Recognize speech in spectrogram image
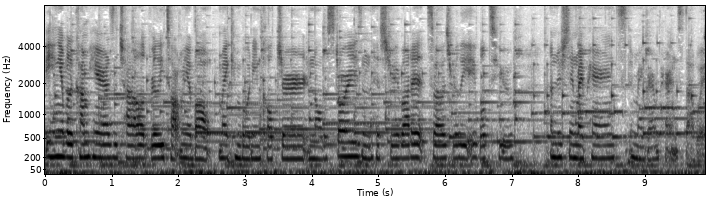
being able to come here as a child really taught me about my Cambodian culture and all the stories and the history about it. So I was really able to understand my parents and my grandparents that way.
